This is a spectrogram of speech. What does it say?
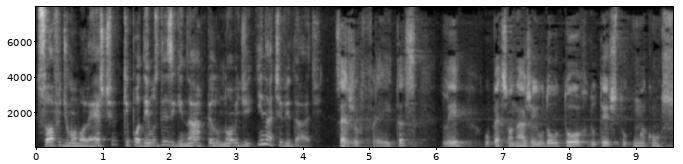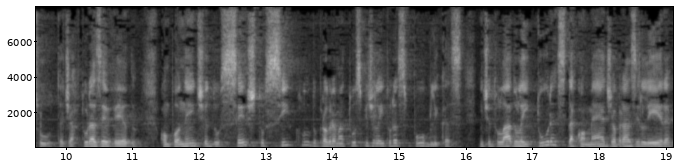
sofre de uma moléstia que podemos designar pelo nome de inatividade. Sérgio Freitas lê o personagem O Doutor do texto Uma Consulta, de Arthur Azevedo, componente do sexto ciclo do programa TUSP de Leituras Públicas, intitulado Leituras da Comédia Brasileira,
